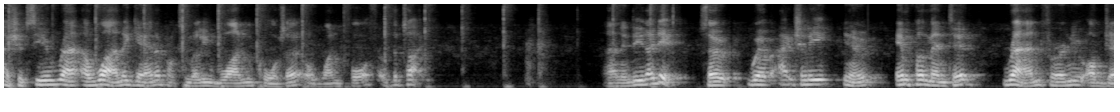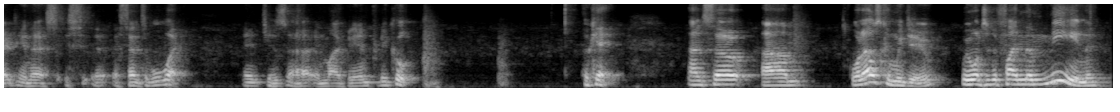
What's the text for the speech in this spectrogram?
I should see a, a one again, approximately one quarter or one fourth of the time. And indeed I did. So we've actually, you know, implemented RAND for a new object in a, a sensible way, which is, uh, in my opinion, pretty cool. Okay, and so um, what else can we do? We want to define the mean.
